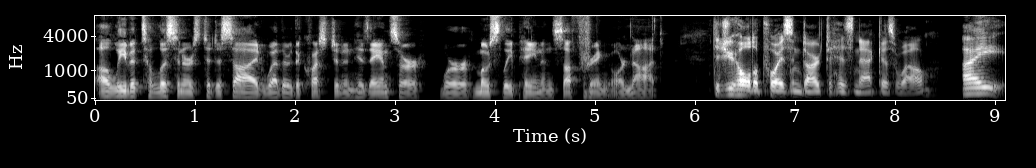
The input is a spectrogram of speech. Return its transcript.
I'll leave it to listeners to decide whether the question and his answer were mostly pain and suffering or not. Did you hold a poison dart to his neck as well? I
